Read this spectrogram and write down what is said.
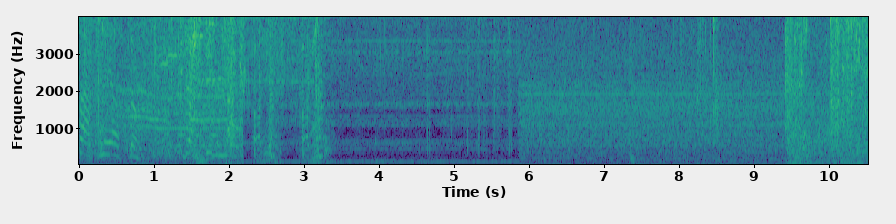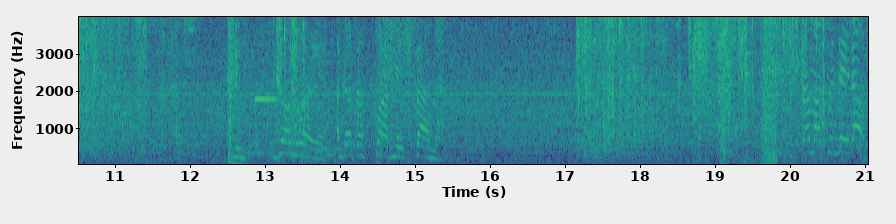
Patch me up, though. Just giving my... Rings. Don't worry, I got a squad mate spanner. Thermite grenade out.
